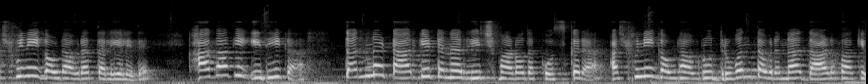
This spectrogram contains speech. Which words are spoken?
ಅಶ್ವಿನಿ ಗೌಡ ಅವರ ತಲೆಯಲ್ಲಿದೆ. ಹಾಗಾಗಿ ಇದೀಗ ತನ್ನ ಟಾರ್ಗೆಟ್ ಅನ್ನ ರೀಚ್ ಮಾಡೋದಕ್ಕೋಸ್ಕರ ಅಶ್ವಿನಿ ಗೌಡ ಅವರು ಧ್ರುವಂತ್ ಅವರನ್ನ ದಾಳವಾಗಿ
